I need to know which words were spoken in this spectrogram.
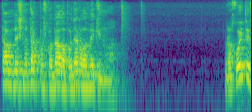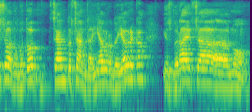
там десь не так поскладала, подерла, викинула. Рахуйте все, бо то цент до цента, євро до єврика і збираються, е, ну,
